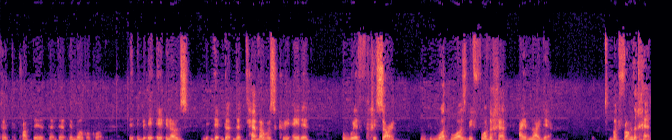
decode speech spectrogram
to, to cut the, the, the, the umbilical cord. You know, the, the, the teva was created with chisaron. What was before the chet, I have no idea. But from the chet,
